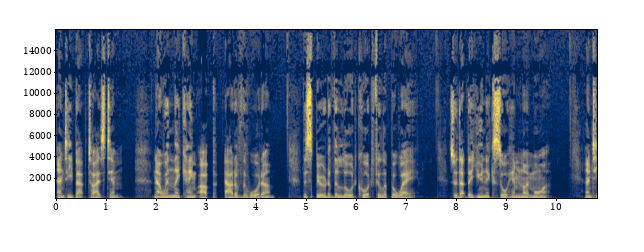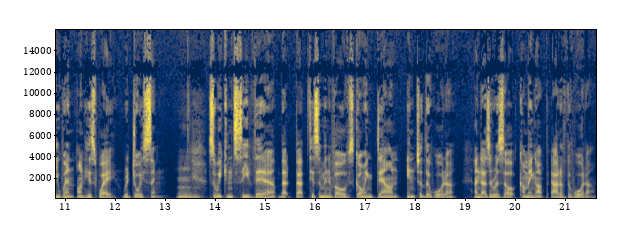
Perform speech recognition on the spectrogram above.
and he baptized him. Now when they came up out of the water, the Spirit of the Lord caught Philip away, so that the eunuch saw him no more. And he went on his way rejoicing. Mm. So we can see there that baptism involves going down into the water and as a result coming up out of the water.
